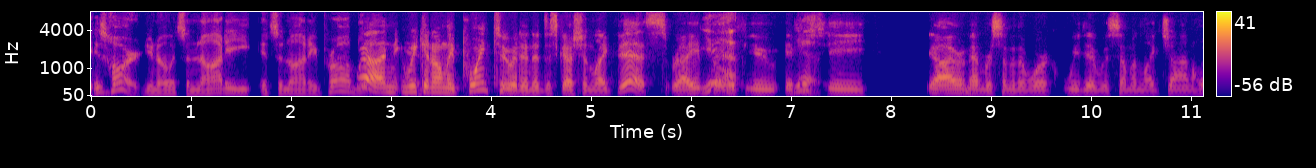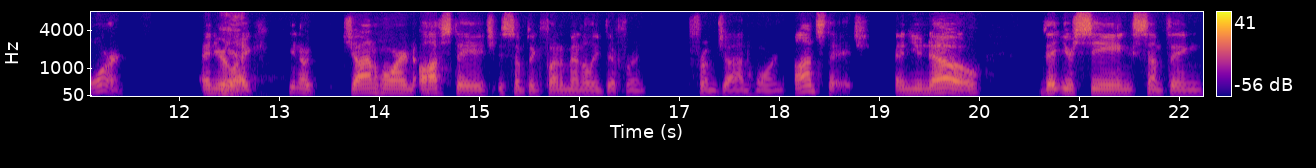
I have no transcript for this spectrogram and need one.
is hard. You know, it's a naughty. It's a naughty problem. Well, and we can only point to it in a discussion like this, right? But Yeah. if you if you see, you know, I remember some of the work we did with someone like John Horn, and you're Yeah. like, you know, John Horn off stage is something fundamentally different from John Horn on stage, and you know that you're seeing something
